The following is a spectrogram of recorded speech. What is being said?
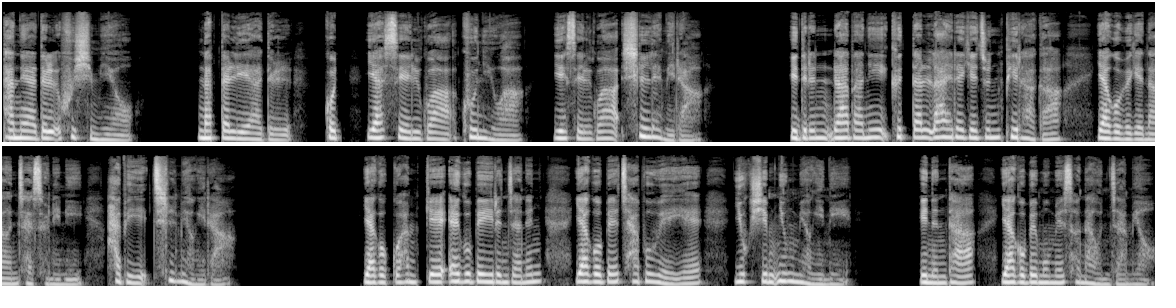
단의 아들 후심이요. 납달리의 아들 곧 야스엘과 구니와 예셀과 실렘이라 이들은 라반이 그 딸 라헬에게 준 비라가 야곱에게 낳은 자손이니 합이 7명이라 야곱과 함께 애굽에 이른 자는 야곱의 자부 외에 66명이니 이는 다 야곱의 몸에서 나온 자며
